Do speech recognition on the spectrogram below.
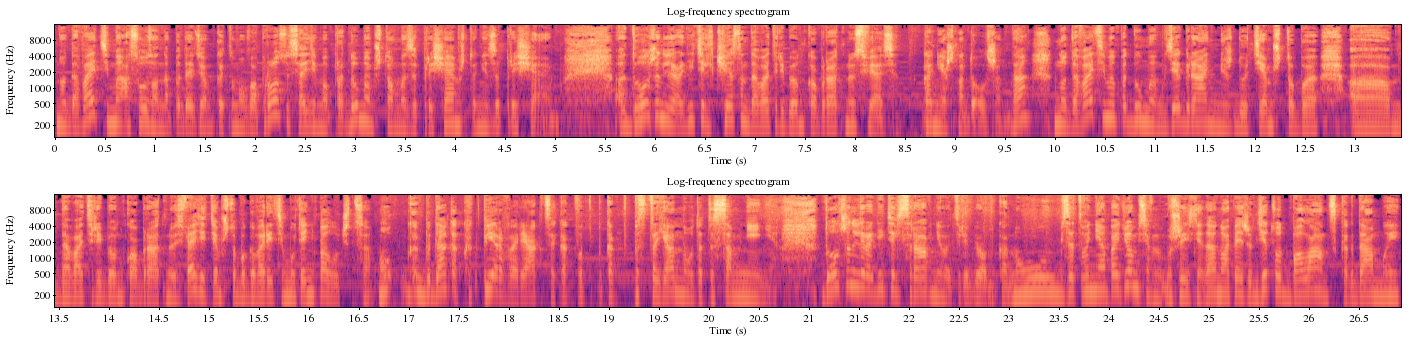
Но давайте мы осознанно подойдем к этому вопросу, сядем и продумаем, что мы запрещаем, что не запрещаем. Должен ли родитель честно давать ребенку обратную связь? Конечно, должен, да. Но давайте мы подумаем, где грань между тем, чтобы э, давать ребенку обратную связь и тем, чтобы говорить ему, у тебя не получится. Ну, как бы, да, как, как первая реакция, как вот как постоянно вот это сомнение. Должен ли родитель сравнивать ребенка? Ну, без этого не обойдемся в жизни, да, но опять же, где тот баланс, когда мы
